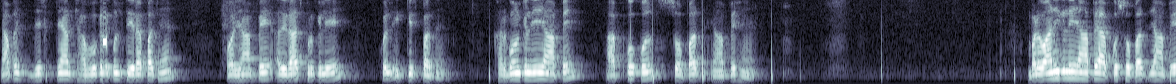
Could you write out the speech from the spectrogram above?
यहाँ पर देख सकते हैं आप झाबुआ के लिए कुल तेरह पद हैं और यहाँ पे अलीराजपुर के लिए कुल इक्कीस पद हैं। खरगोन के लिए यहाँ पे आपको कुल सौ पद यहाँ पे हैं। बड़वानी के लिए यहाँ पे आपको सौ पद यहाँ पे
